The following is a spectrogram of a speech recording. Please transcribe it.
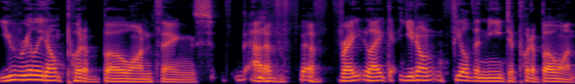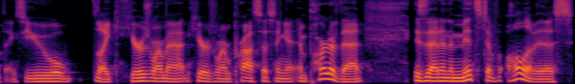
You really don't put a bow on things out of, of right? Like you don't feel the need to put a bow on things. You like here's where i'm at here's where i'm processing it. And part of that is that in the midst of all of this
